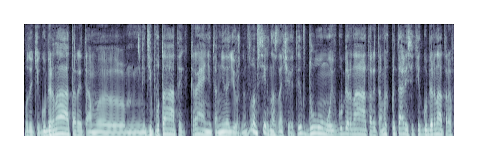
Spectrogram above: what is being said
вот эти губернаторы, там, э, депутаты крайне там ненадежные. Ну, всех назначают. И в Думу, и в губернаторы. Там их пытались, этих губернаторов,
